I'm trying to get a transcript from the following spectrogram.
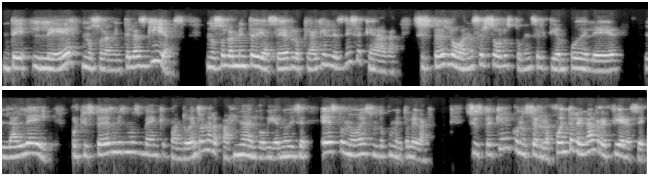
de leer no solamente las guías, no solamente de hacer lo que alguien les dice que hagan. Si ustedes lo van a hacer solos, tómense el tiempo de leer la ley, porque ustedes mismos ven que cuando entran a la página del gobierno dice, esto no es un documento legal, si usted quiere conocer la fuente legal, refiérase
